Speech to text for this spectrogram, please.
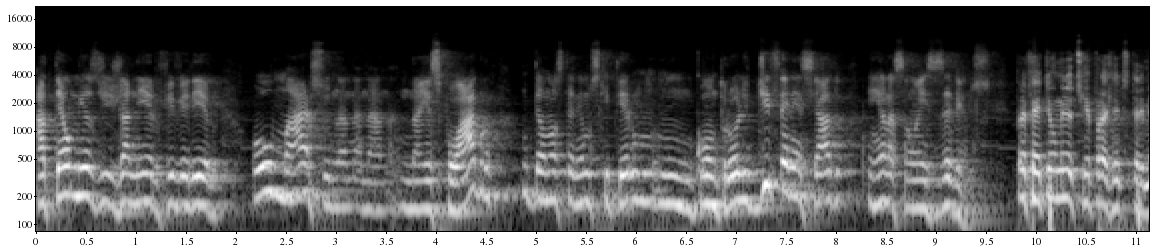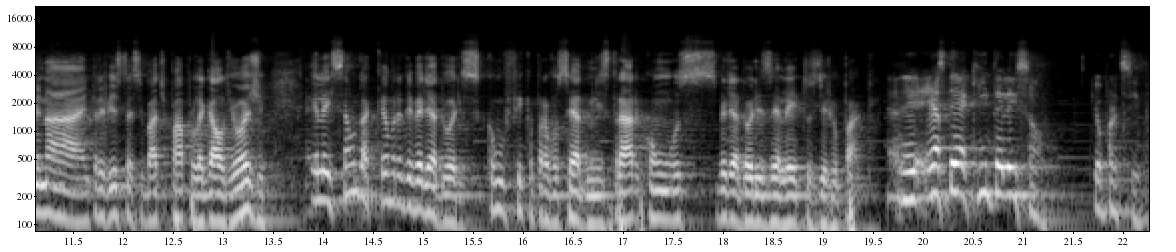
até o mês de janeiro, fevereiro ou março na, na, na, na Expo Agro, então nós teremos que ter um, um controle diferenciado em relação a esses eventos. Prefeito, um minutinho para a gente terminar a entrevista, esse bate-papo legal de hoje. Eleição da Câmara de Vereadores, como fica para você administrar com os vereadores eleitos de Rio Pardo? É, esta é a quinta eleição que eu participo.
